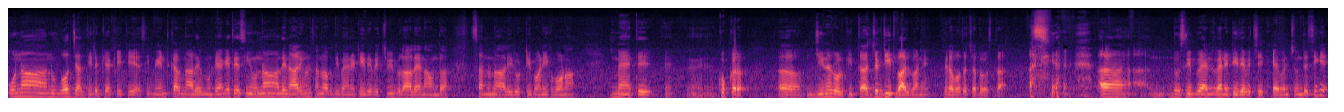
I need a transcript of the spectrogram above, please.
ਉਹਨਾਂ ਨੂੰ ਬਹੁਤ ਜਲਦੀ ਲੱਗਿਆ ਕਿ ਕਿ ਅਸੀਂ ਮਿਹਨਤ ਕਰਨ ਵਾਲੇ ਮੁੰਡਿਆਂਗੇ ਤੇ ਅਸੀਂ ਉਹਨਾਂ ਦੇ ਨਾਲ ਹੀ ਉਹਨਾਂ ਨੇ ਸਾਨੂੰ ਆਪਦੀ ਵੈਨਿਟੀ ਦੇ ਵਿੱਚ ਵੀ ਬੁਲਾ ਲੈਣਾ ਹੁੰਦਾ ਸਾਨੂੰ ਨਾਲ ਹੀ ਰੋਟੀ ਪਾਣੀ ਖਵਾਉਣਾ। ਮੈਂ ਤੇ ਕੁੱਕਰ ਅਹ, ਜਿਹਨੇ ਰੋਲ ਕੀਤਾ ਜਗਜੀਤ ਬਾਜਵਾ ਨੇ ਮੇਰਾ ਬਹੁਤ ਅੱਛਾ ਦੋਸਤ ਆ। ਅਸੀਂ ਅਹ, ਦੂਸਰੀ ਵੈਨਿਟੀ ਦੇ ਵਿੱਚ ਇੱਕ ਕੈਬਨ ਚ ਹੁੰਦੇ ਸੀਗੇ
